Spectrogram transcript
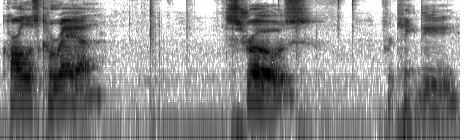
Carlos Correa, Stros for King D.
